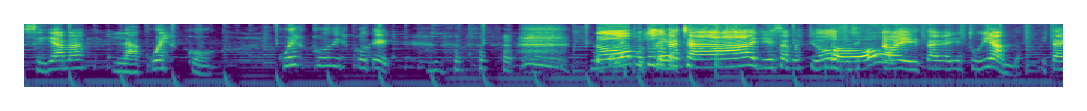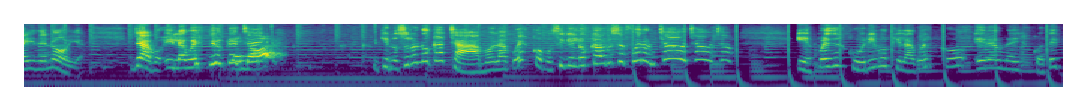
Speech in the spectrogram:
Se llama La Cuesco. Cuesco Discoteca. no, pues tú no cachai esa cuestión. pues, No. estaba, ahí, estaba ahí estudiando y estaba ahí de novia. Ya, pues, y la cuestión, ¿cachai? no, que nosotros no cachábamos la Cuesco, pues sí que los cabros se fueron, chao, chao, chao. Y después descubrimos que la Cuesco era una discoteca,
